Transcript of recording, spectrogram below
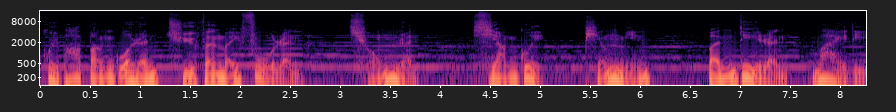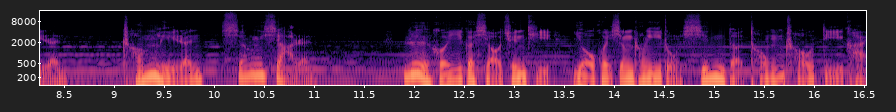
会把本国人区分为富人、穷人、显贵、平民、本地人、外地人、城里人、乡下人。任何一个小群体又会形成一种新的同仇敌忾。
